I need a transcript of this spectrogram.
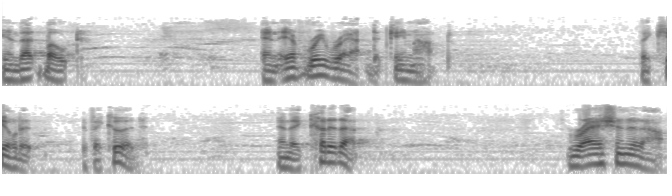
in that boat. And every rat that came out, they killed it if they could. And they cut it up, rationed it out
